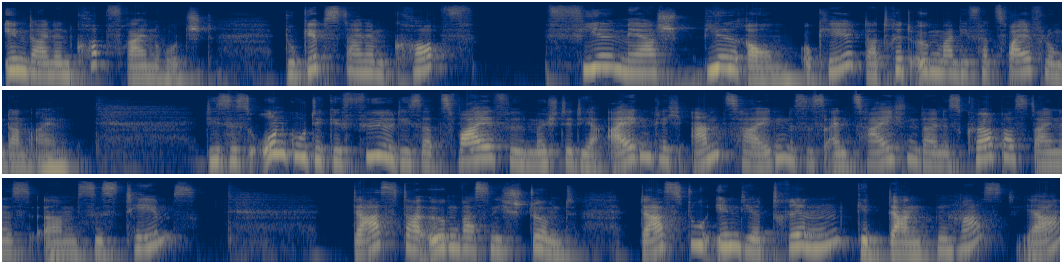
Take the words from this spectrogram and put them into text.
in deinen Kopf reinrutscht. Du gibst deinem Kopf viel mehr Spielraum, okay? Da tritt irgendwann die Verzweiflung dann ein. Dieses ungute Gefühl, dieser Zweifel möchte dir eigentlich anzeigen, das ist ein Zeichen deines Körpers, deines ähm, Systems, dass da irgendwas nicht stimmt, dass du in dir drin Gedanken hast, ja,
